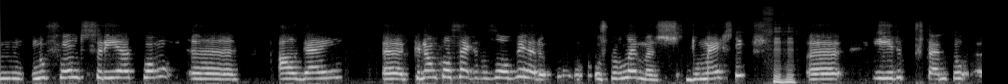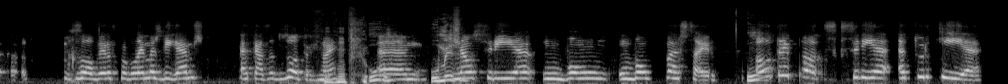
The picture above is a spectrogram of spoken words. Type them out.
um, no fundo, seria como uh, alguém uh, que não consegue resolver os problemas domésticos uh, ir, portanto, resolver os problemas, digamos, a casa dos outros, não é? O, um, o mesmo... Não seria um bom, um bom parceiro. A outra hipótese que seria a Turquia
